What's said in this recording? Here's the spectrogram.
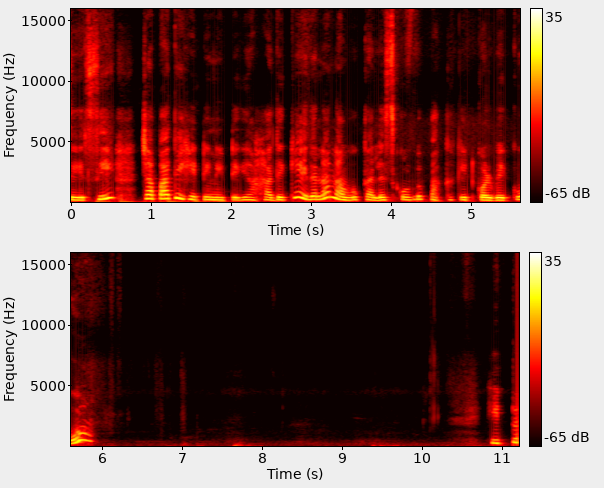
ಸೇರಿಸಿ ಚಪಾತಿ ಹಿಟ್ಟಿನಿಟ್ಟಿಗೆ ಅದಕ್ಕೆ ಇದನ್ನು ನಾವು ಕಲಿಸ್ಕೊಂಡು ಪಕ್ಕಕ್ಕೆ ಇಟ್ಕೊಳ್ಬೇಕು. ಹಿಟ್ಟು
